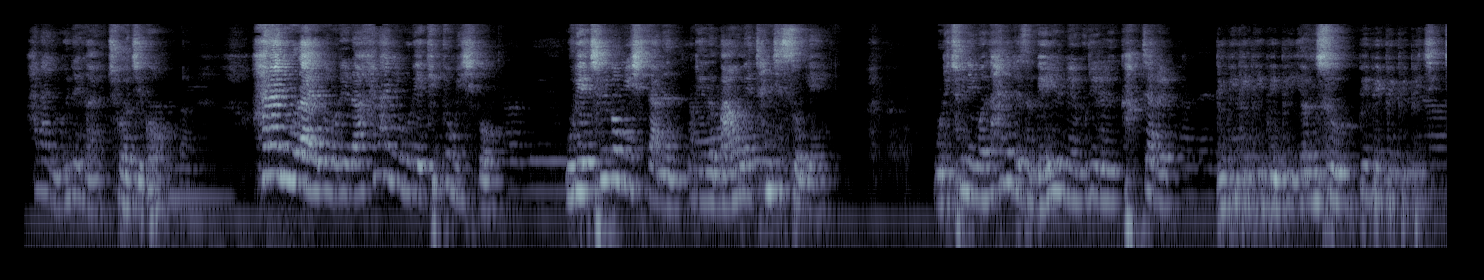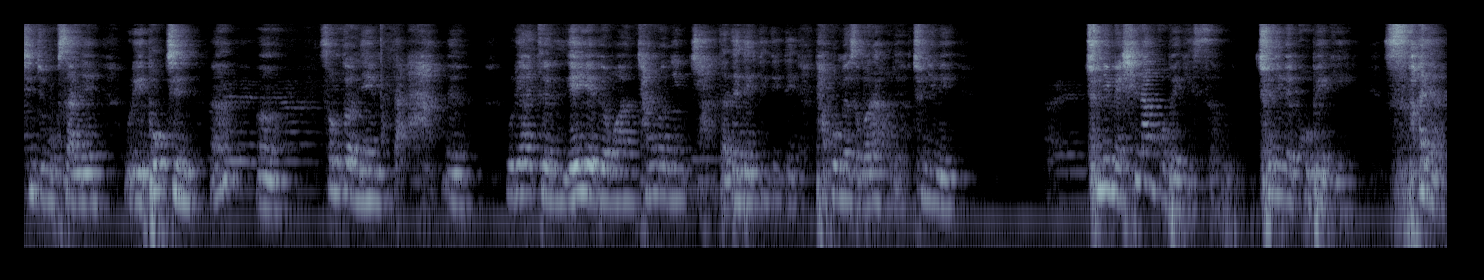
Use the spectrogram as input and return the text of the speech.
하나님 은혜가 주어지고 하나님으로 알고 우리는 하나님 우리의 기쁨이시고 우리의 즐거움이시다는 우리는 마음의 잔치 속에 우리 주님은 하늘에서 매일매일 우리를 각자를 비비비비비 연수 비비비비비 진주 목사님 우리 복진 어? 어. 성도님 딱 예. 우리 하여튼 예예병원 장로님 쫙다 네네네네 다 보면서 뭐라 그래요? 주님이 주님의 신앙 고백이 있어. 주님의 고백이 스바냐.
